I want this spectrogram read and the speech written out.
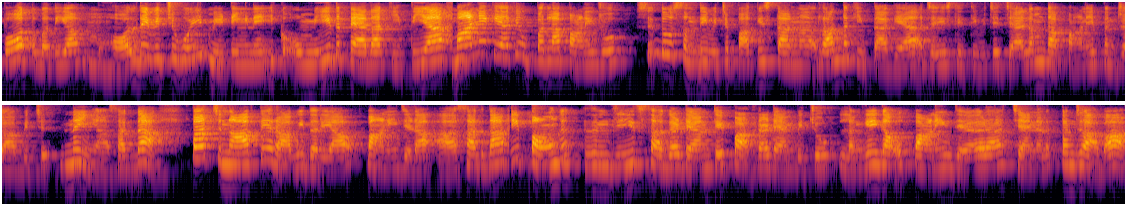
ਬਹੁਤ ਵਧੀਆ ਮਾਹੌਲ ਦੇ ਵਿੱਚ ਹੋਈ। ਮੀਟਿੰਗ ਨੇ ਇੱਕ ਉਮੀਦ ਪੈਦਾ ਕੀਤੀ ਆ ਮਾਨ ਨੇ ਕਿਹਾ ਕਿ ਉੱਪਰਲਾ ਪਾਣੀ ਜੋ ਸਿੱਧੂ ਸੰਧੀ ਵਿੱਚ ਪਾਕਿਸਤਾਨ ਨਾਲ ਰੱਦ ਕੀਤਾ ਗਿਆ, ਅਜਿਹੀ ਸਥਿਤੀ ਵਿੱਚ ਜੈਲਮ ਦਾ ਪਾਣੀ ਪੰਜਾਬ ਵਿੱਚ ਨਹੀਂ ਆ ਸਕਦਾ। ਪਰ ਚਨਾਬ ਤੇ ਰਾਵੀ ਦਰਿਆ ਪਾਣੀ ਜਿਹੜਾ ਆ ਸਕਦਾ। ਇਹ ਪੌਂਗ ਰਣਜੀਤ ਸਾਗਰ ਡੈਮ ਤੇ ਭਾਖੜਾ ਡੈਮ ਵਿੱਚੋਂ ਲੰਘੇਗਾ। ਉਹ ਪਾਣੀ ਜਿਹੜਾ ਚੈਨਲ ਪੰਜਾਬ ਆ।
